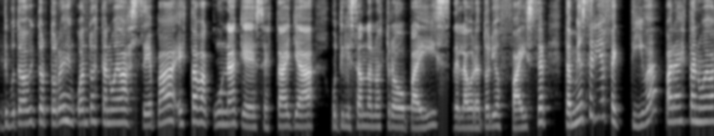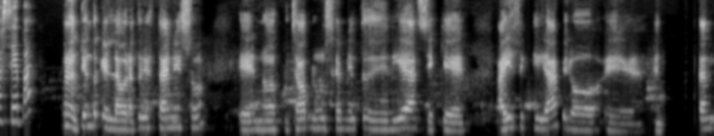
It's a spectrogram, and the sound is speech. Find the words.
Diputado Víctor Torres, en cuanto a esta nueva cepa, esta vacuna que se está ya utilizando en nuestro país del laboratorio Pfizer, ¿también sería efectiva para esta nueva cepa? Bueno, entiendo que el laboratorio está en eso. Eh, no he escuchado pronunciamiento de día si es que hay efectividad, pero eh, están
